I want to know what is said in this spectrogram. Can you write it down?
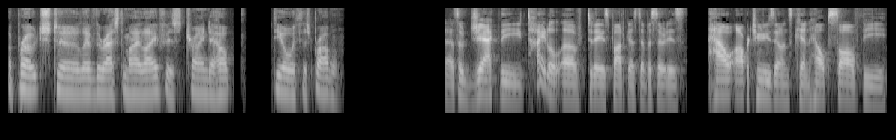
approach to live the rest of my life is trying to help deal with this problem. Uh, so, Jack, the title of today's podcast episode is How Opportunity Zones Can Help Solve the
